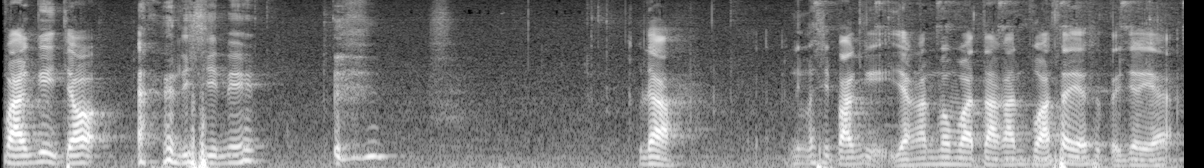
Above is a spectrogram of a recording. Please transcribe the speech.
pagi cok. Di sini. Udah. Ini masih pagi. Jangan membatalkan puasa ya Sutejo ya.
